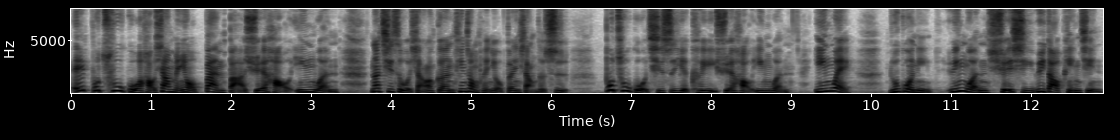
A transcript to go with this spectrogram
哎，不出国好像没有办法学好英文。那其实我想要跟听众朋友分享的是，不出国其实也可以学好英文，因为。如果你英文学习遇到瓶颈，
